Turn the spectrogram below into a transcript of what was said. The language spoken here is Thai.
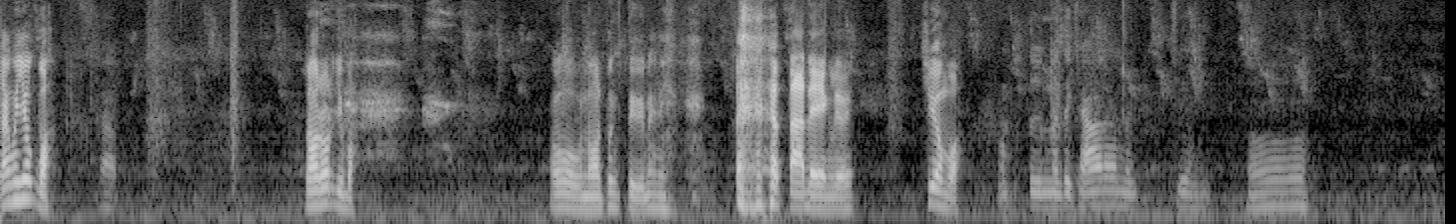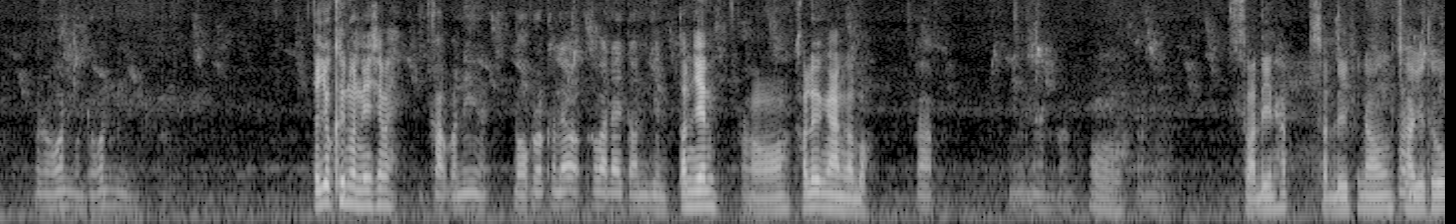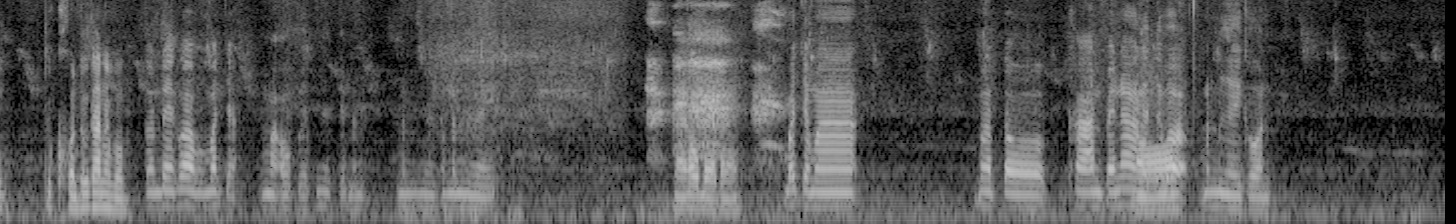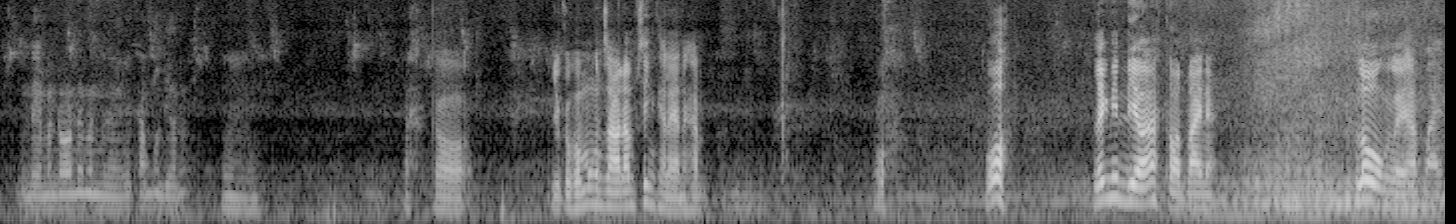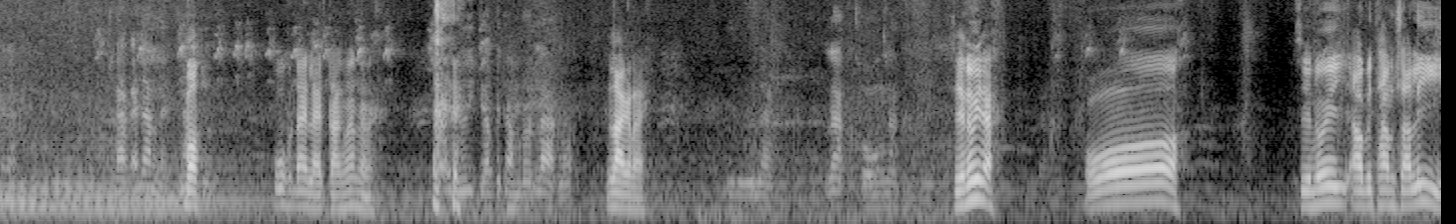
ยังไม่ยกบ่ครับรอรถอยู่บ่โอ้นอนเพิ่งตื่นนะนี่ ตาแดงเลย เชื่อมบ่ผมตื่นมันแต่เช้าแล้วมันเชื่อมอ๋อร้อนมันร้อนนี่จะยกขึ้นวันนี้ใช่ไหมครับวันนี้นะบอกรถเขาแล้วเขาว่าได้ตอนเย็น ตอนเย็นครับอ๋อเขาเลิกงานก่อนบ่ครับงานก่อนโอ้ตอนเย็นสวัสดีนะครับ สวัสดีพี่น้องชาว YouTube ทุกคนทุกท่านครับผม ตอนแรกว่าผมว่าจะมาออกแบบนี้แต่มันมันเหมือนกับมันเหนื่อยนายออกแบบไปไหนว่าจะมา มาต่อคานไปหน้าอ๋เลยอแต่ว่ามันเหนื่อยก่อนเดี๋ยวมันร้อนด้วยมันเหนื่อยได้ทำคนเดียวนะอืมอะก็อยู่กับผมมงคลสาวดัมซิ่งไทยแลนด์นะครับ โอ้โหเล็กนิดเดียวนะถอดไปเนี่ย โล่งเลยครับ ไปไหมนะ หนักไอ้นั่นเลยบอกหนัจนโอ้ ได้หลายตังค์นั่นน่ะนะไม่รู้จะเอาไปทำรถลากแล้วลากอะไรไม่รู้ลากลากของลากเสียนุ้ยนะโอ้เสียนุ้ยเอาไปทำซาลี่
